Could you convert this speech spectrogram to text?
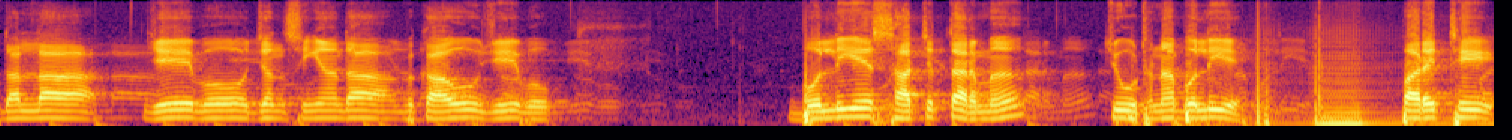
ਦੱਲਾ, ਜੇ ਉਹ ਏਜੰਸੀਆਂ ਦਾ ਵਿਕਾਊ, ਜੇ ਉਹ ਬੋਲੀਏ ਸੱਚ ਧਰਮ ਝੂਠ ਨਾ ਬੋਲੀਏ। ਪਰ ਇੱਥੇ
